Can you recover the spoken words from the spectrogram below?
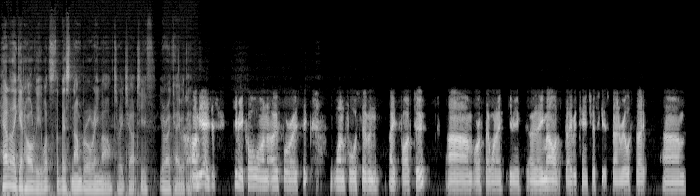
how do they get hold of you? What's the best number or email to reach out to you if you're okay with that? Um, yeah, just give me a call on 0406 147 852. Um, or if they want to give me an email, it's David Tanchevski at Stone Real Estate um,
